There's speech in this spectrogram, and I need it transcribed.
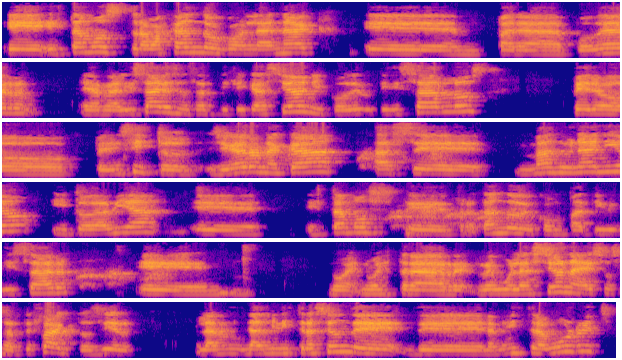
Estamos trabajando con la ANAC eh, para poder eh, realizar esa certificación y poder utilizarlos, pero, pero insisto, llegaron acá hace más de un año y todavía estamos tratando de compatibilizar nuestra regulación a esos artefactos. Es decir, la, administración de la ministra Bullrich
